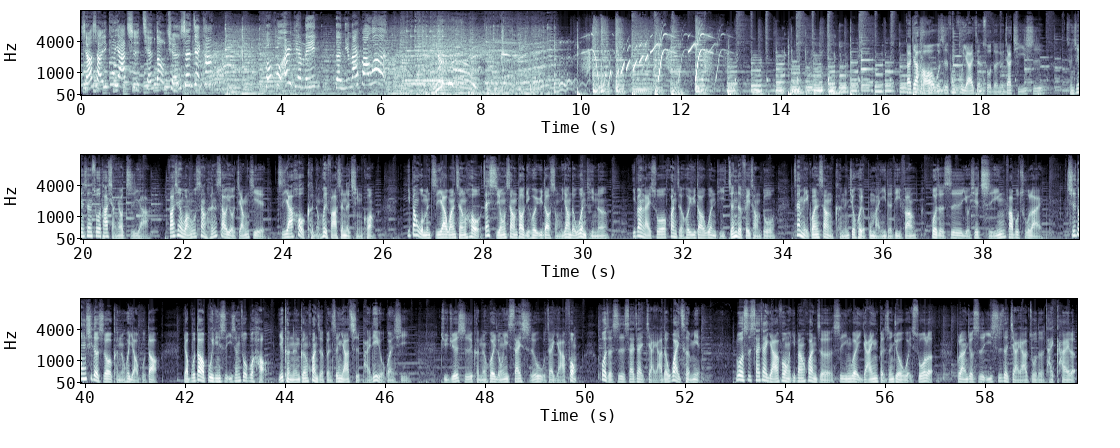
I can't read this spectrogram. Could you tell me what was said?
小小一颗牙齿牵动全身健康，丰富二点零等您来发问。大家好，我是丰富牙医诊所的刘佳琪医师。陈先生说他想要植牙，发现网络上很少有讲解植牙后可能会发生的情况。一般我们植牙完成后，在使用上到底会遇到什么样的问题呢？一般来说，患者会遇到问题真的非常多，在美观上可能就会有不满意的地方，或者是有些齿音发不出来，吃东西的时候可能会咬不到，咬不到不一定是医生做不好，也可能跟患者本身牙齿排列有关系。咀嚼时可能会容易塞食物在牙缝，或者是塞在假牙的外侧面。若是塞在牙缝，一般患者是因为牙龈本身就有萎缩了，不然就是医师的假牙做得太开了，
